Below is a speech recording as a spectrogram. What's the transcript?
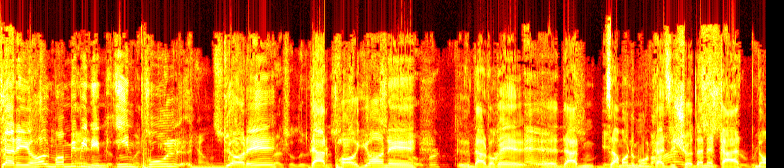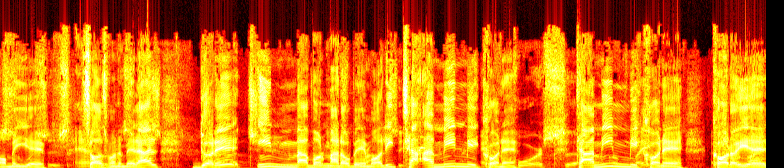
در این حال ما می‌بینیم این پول داره در پایان در واقع در زمان منقضی شدن قطعنامه سازمان ملل داره این منابع مالی تأمین می‌کنه. تأمین می‌کنه کارهای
